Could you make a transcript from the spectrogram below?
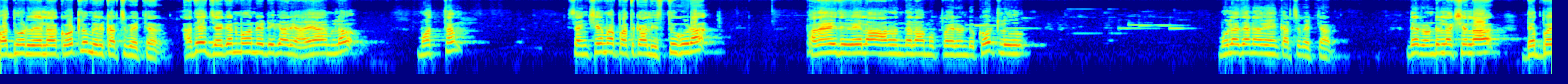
పదమూడు వేల కోట్లు మీరు ఖర్చు పెట్టినారు. అదే జగన్మోహన్ రెడ్డి గారి హయాంలో మొత్తం సంక్షేమ పథకాలు ఇస్తూ కూడా పదహైదు వేల ఆరు వందల ముప్పై రెండు కోట్లు మూలధన వ్యయం ఖర్చు పెట్టినాడు. అంటే రెండు లక్షల డెబ్బై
